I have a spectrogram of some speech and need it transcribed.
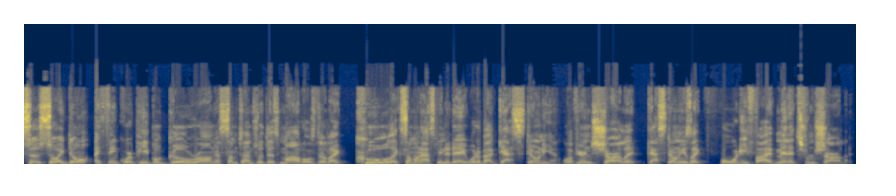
So, so I don't. I think where people go wrong is sometimes with this models. They're like, cool. Like someone asked me today, what about Gastonia? Well, if you're in Charlotte, Gastonia is like 45 minutes from Charlotte.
